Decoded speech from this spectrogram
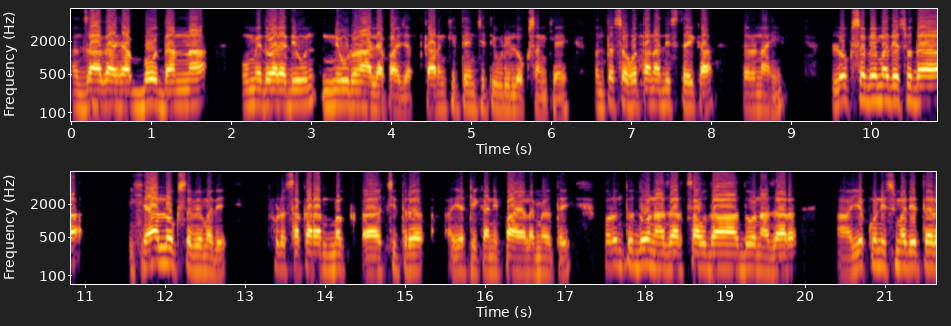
जागा ह्या बौद्धांना उमेदवाऱ्या देऊन निवडून आल्या पाहिजेत. कारण की त्यांची तेवढी लोकसंख्या आहे. पण तसं होताना दिसतंय का? तर नाही. लोकसभेमध्ये सुद्धा ह्या लोकसभेमध्ये थोडं सकारात्मक चित्र या ठिकाणी पाहायला मिळतंय. परंतु दोन हजार चौदा दोन हजार एकोणीसमध्ये तर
